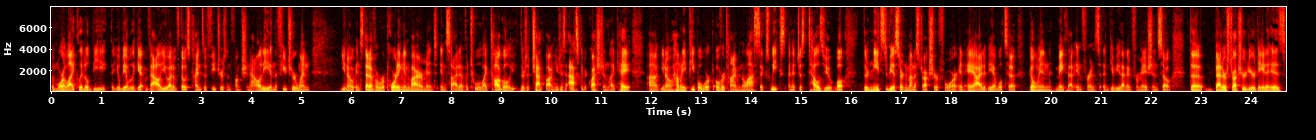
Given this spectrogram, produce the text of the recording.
the more likely it'll be that you'll be able to get value out of those kinds of features and functionality in the future when you know instead of a reporting environment inside of a tool like Toggl, there's a chatbot and you just ask it a question like hey uh, you know how many people worked overtime in the last six weeks and it just tells you well there needs to be a certain amount of structure for an AI to be able to go in, make that inference, and give you that information. So the better structured your data is,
